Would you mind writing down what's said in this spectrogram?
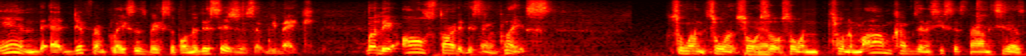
end at different places based upon the decisions that we make, but they all start at the same place. So when so when so Yeah. so so when so when the mom comes in and she sits down and she says,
